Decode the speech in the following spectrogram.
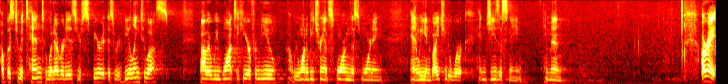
Help us to attend to whatever it is your Spirit is revealing to us. Father, we want to hear from you. Uh, we want to be transformed this morning. And we invite you to work. In Jesus' name, amen. All right,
